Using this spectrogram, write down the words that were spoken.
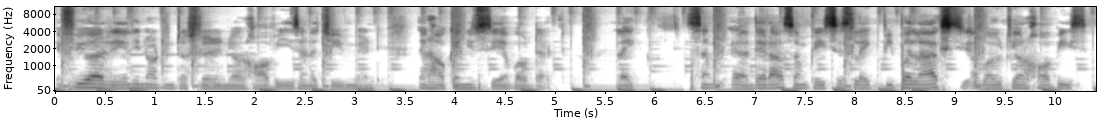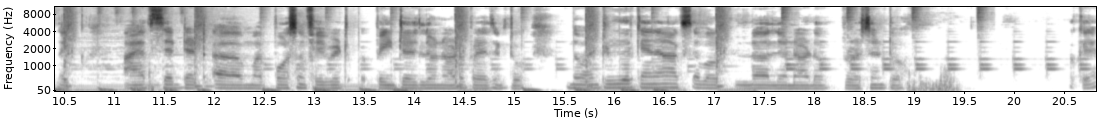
If you are really not interested in your hobbies and achievement then how can you say about that? Like some uh, there are some cases like people ask about your hobbies. Like i have said that uh, my personal favorite painter is leonardo presento. The interviewer can ask about leonardo presento. Okay?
